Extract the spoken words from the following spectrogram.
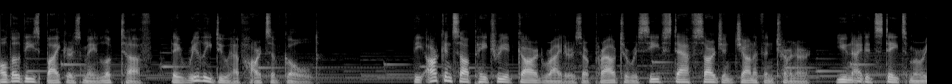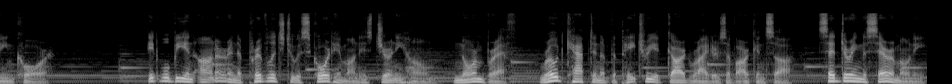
although these bikers may look tough, they really do have hearts of gold. The Arkansas Patriot Guard Riders are proud to receive Staff Sergeant Jonathan Turner, United States Marine Corps. It will be an honor and a privilege to escort him on his journey home, Norm Breath, road captain of the Patriot Guard Riders of Arkansas, said during the ceremony,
